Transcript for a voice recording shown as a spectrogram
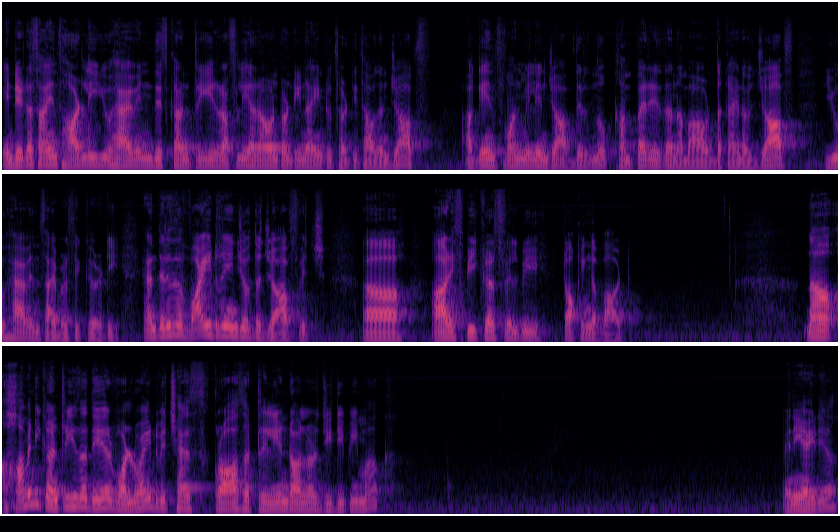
in data science, hardly you have in this country roughly around 29 to 30,000 jobs against 1 million jobs. There is no comparison about the kind of jobs you have in cybersecurity. And there is a wide range of the jobs which uh, our speakers will be talking about. Now, how many countries are there worldwide which has crossed a trillion dollar GDP mark? Any idea?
